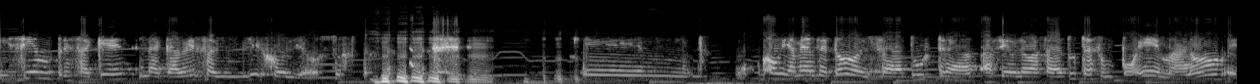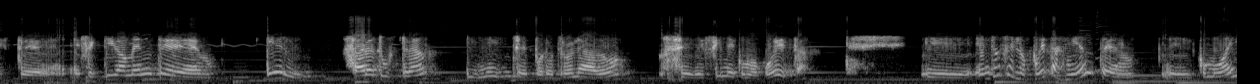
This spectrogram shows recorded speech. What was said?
y siempre saqué la cabeza de un viejo dios. Eh, obviamente todo el Zaratustra, así hablaba Zaratustra, es un poema, ¿no? Este, efectivamente, él Zaratustra, y Nietzsche por otro lado, se define como poeta. Eh, entonces los poetas mienten. Eh, como ahí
